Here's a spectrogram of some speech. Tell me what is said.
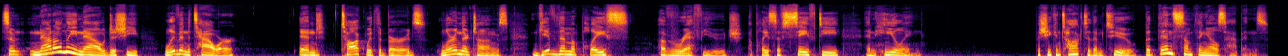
So not only now does she live in a tower and talk with the birds, learn their tongues, give them a place of refuge, a place of safety and healing. But she can talk to them too. But then something else happens.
